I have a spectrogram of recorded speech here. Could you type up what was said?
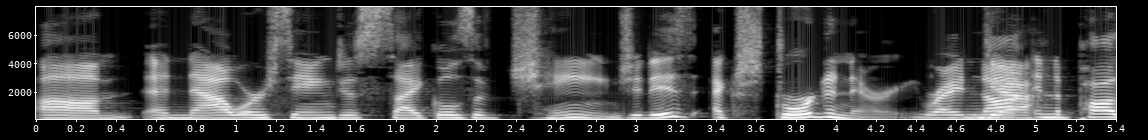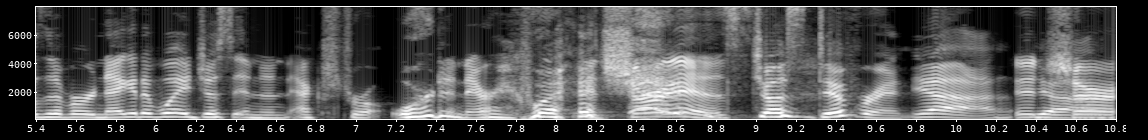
um, and now we're seeing just cycles of change. It is extraordinary, right? Not Yeah. in a positive or negative way, just in an extraordinary way. It sure It's is. just different. Yeah. It yeah. sure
